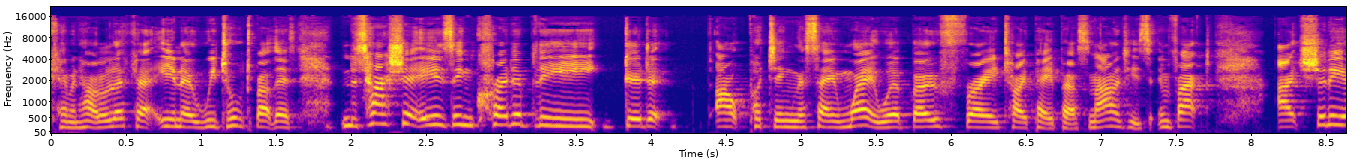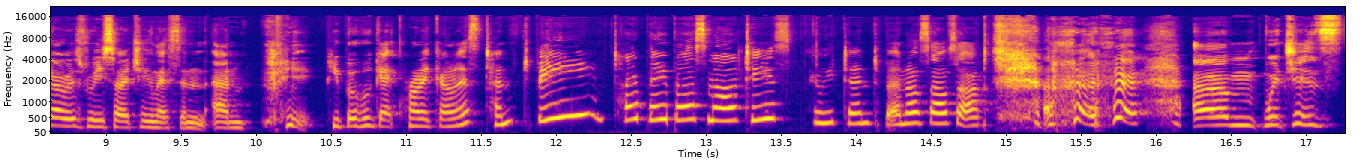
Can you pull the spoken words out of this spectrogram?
came and had a look at. You know, we talked about this. Natasha is incredibly good at outputting the same way. We're both very type A personalities. In fact, actually, I was researching this, and, and people who get chronic illness tend to be type A personalities. We tend to burn ourselves out, um, which is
